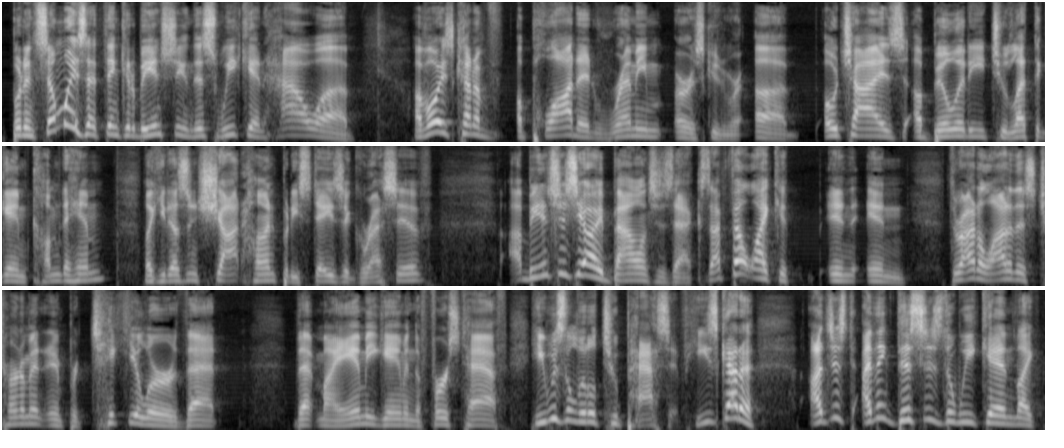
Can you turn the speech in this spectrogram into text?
But in some ways, I think it'll be interesting this weekend how uh, I've always kind of applauded Remy or excuse me uh, Ochai's ability to let the game come to him. Like he doesn't shot hunt, but he stays aggressive. I'll be interested to see how he balances that because I felt like it in in throughout a lot of this tournament, in particular that that Miami game in the first half, he was a little too passive. He's got to. I just I think this is the weekend. Like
